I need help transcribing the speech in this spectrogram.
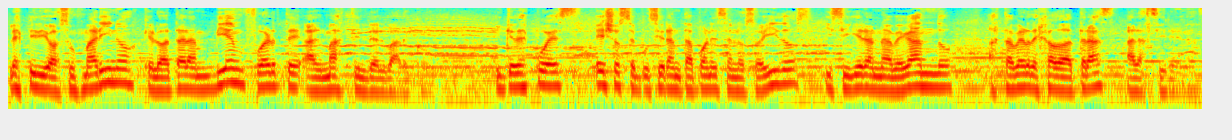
Les pidió a sus marinos que lo ataran bien fuerte al mástil del barco y que después ellos se pusieran tapones en los oídos y siguieran navegando hasta haber dejado atrás a las sirenas.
